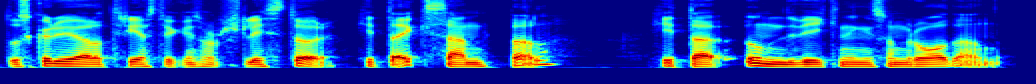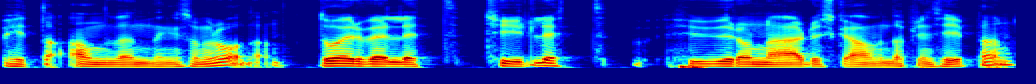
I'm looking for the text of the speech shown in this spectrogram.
då ska du göra tre stycken sorters listor. Hitta exempel, hitta undvikningsområden och hitta användningsområden. Då är det väldigt tydligt hur och när du ska använda principen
